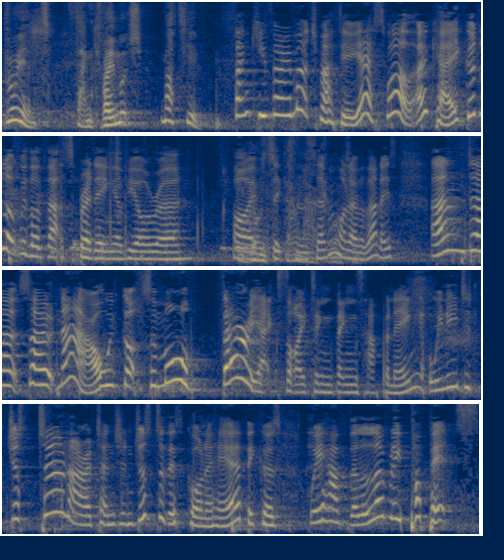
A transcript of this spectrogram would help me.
brilliant. Thank you very much, Matthew. Thank you very much, Matthew. Yes, well, okay. Good luck with all that spreading of your uh, five, six, and seven, whatever that is. And uh, so now we've got some more very exciting things happening. We need to just turn our attention just to this corner here because we have the lovely puppets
